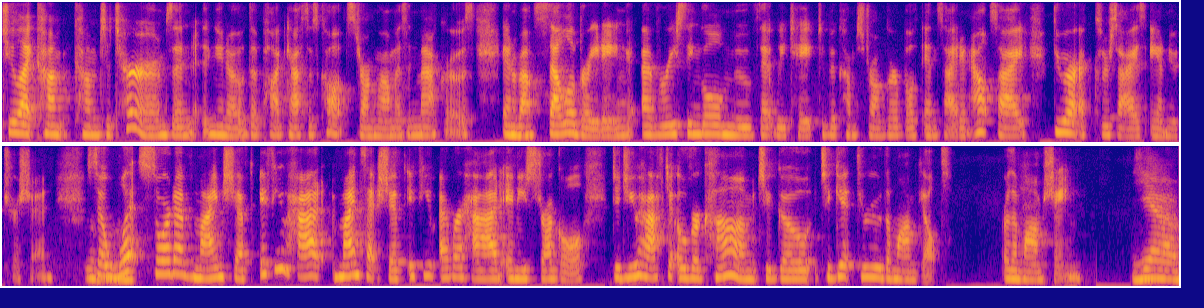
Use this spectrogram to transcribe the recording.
to like come come to terms. And you know the podcast is called strong mamas and macros and about celebrating every single move that we take to become stronger both inside and outside through our exercise and nutrition. Mm-hmm. so what sort of mind shift if you had mindset shift if you ever had any struggle did you have to overcome to go to get through the mom guilt or the mom shame? Yeah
